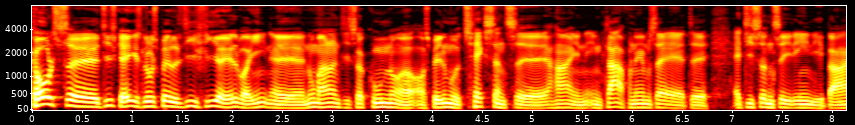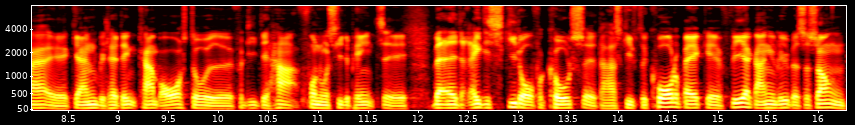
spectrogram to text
Colts, øh, de skal ikke i slutspillet. De er 4-11 og 1. Øh, nu mangler de så kun at, at spille mod Texans. Øh, har en, en klar fornemmelse af, at, at de sådan set egentlig bare gerne vil have den kamp overstået, fordi det har, for nu at sige det pænt, været et rigtig skidt år for Colts, der har skiftet quarterback flere gange i løbet af sæsonen.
